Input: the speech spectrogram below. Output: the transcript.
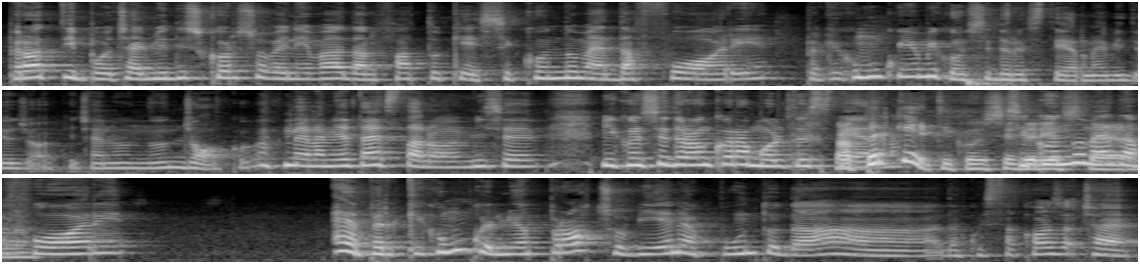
Però, tipo, cioè, il mio discorso veniva dal fatto che secondo me da fuori, perché comunque io mi considero esterna ai videogiochi, cioè non, non gioco. Nella mia testa no, mi, se- mi considero ancora molto Ma esterna. perché ti consideri Secondo me esterna? da fuori. Eh, perché comunque il mio approccio viene appunto da, da questa cosa, cioè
